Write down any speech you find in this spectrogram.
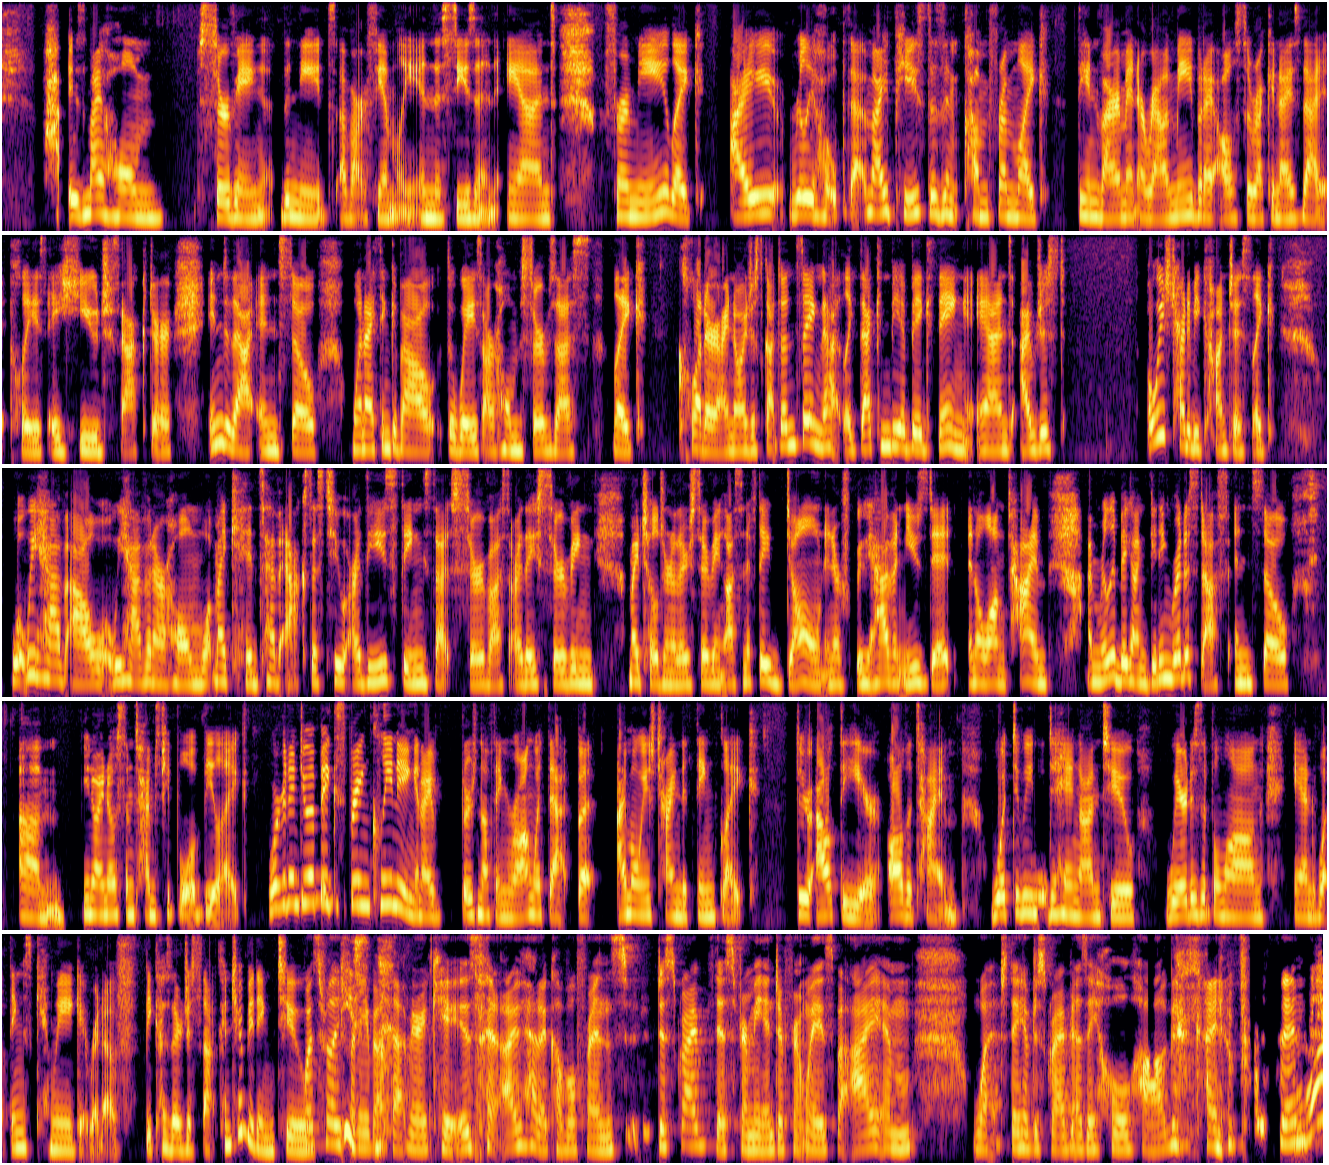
is my home serving the needs of our family in this season and for me like I really hope that my peace doesn't come from like the environment around me, but I also recognize that it plays a huge factor into that. And so when I think about the ways our home serves us, like clutter, I know I just got done saying that, like that can be a big thing. And I've just always try to be conscious, like, what we have out, what we have in our home, what my kids have access to, are these things that serve us? Are they serving my children? Are they serving us? And if they don't, and if we haven't used it in a long time, I'm really big on getting rid of stuff. And so um, you know, I know sometimes people will be like, we're going to do a big spring cleaning. And I, there's nothing wrong with that. But I'm always trying to think like throughout the year, all the time, what do we need to hang on to? Where does it belong and what things can we get rid of? Because they're just not contributing to what's really peace. funny about that mary kate is that i've had a couple friends describe this for me in different ways but i am what they have described as a whole hog kind of person.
